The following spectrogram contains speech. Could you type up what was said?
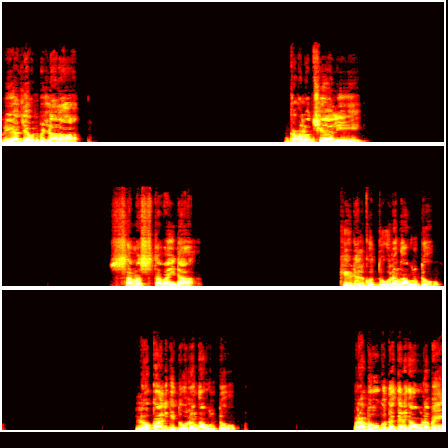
ప్రియ దేవుని బిడ్డారా గమనం చేయాలి. సమస్తమైన కీడులకు దూరంగా ఉంటూ లోకానికి దూరంగా ఉంటూ ప్రభువుకు దగ్గరగా అవడమే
